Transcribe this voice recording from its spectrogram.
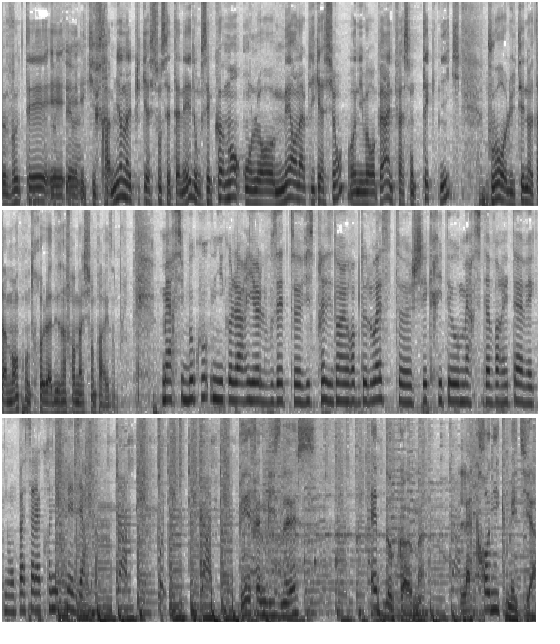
voté, et, et, qui sera mis en application cette année. Donc c'est comment on le met en application au niveau européen et de façon technique pour lutter notamment contre la désinformation par exemple. Merci beaucoup Nicolas Riol. Vous êtes vice-président Europe de l'Ouest chez Criteo. Merci d'avoir été avec nous. On passe à la chronique média. BFM Business, Hebdocom, la chronique média.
